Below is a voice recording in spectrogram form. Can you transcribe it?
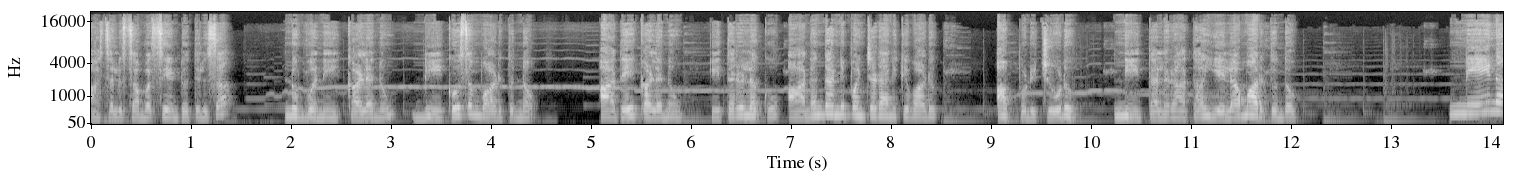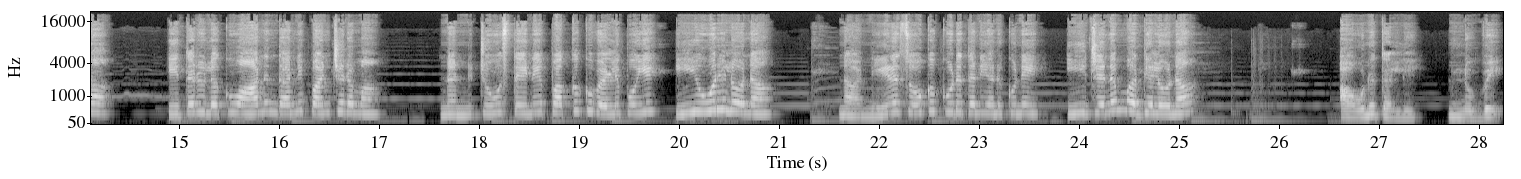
అసలు సమస్య ఏంటో తెలుసా? నువ్వు నీ కళను నీకోసం వాడుతున్నావు. అదే కళను ఇతరులకు ఆనందాన్ని పంచడానికి వాడు. అప్పుడు చూడు నీ తలరాత ఎలా మారుతుందో. నేనా? ఇతరులకు ఆనందాన్ని పంచడమా? నన్ను చూస్తేనే పక్కకు వెళ్ళిపోయే ఈ ఊరిలోనా? నా నీడ సోకకూడదని అనుకునే ఈ జనం మధ్యలోనా? అవును తల్లి నువ్వే.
